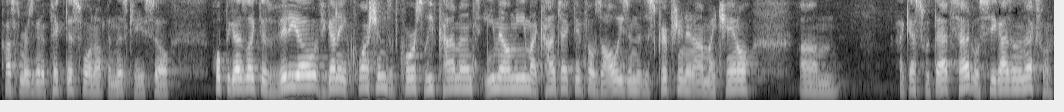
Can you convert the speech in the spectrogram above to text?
customer's going to pick this one up in this case. So hope you guys like this video. If you got any questions, of course, leave comments, email me. My contact info is always in the description and on my channel. Um, I guess with that said, we'll see you guys on the next one.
